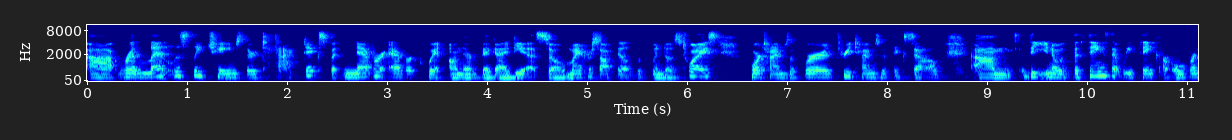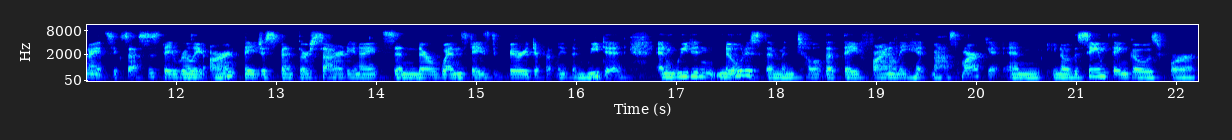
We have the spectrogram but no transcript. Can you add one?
uh, relentlessly changed their tactics, but never ever quit on their big idea. So Microsoft failed with Windows twice, four times with Word, three times with Excel. Um, the you know the things that we think are overnight successes, they really aren't. They just spent their Saturday nights and their Wednesdays very differently than we did, and we didn't notice them until that they finally hit mass market. And, you know, the same thing goes for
